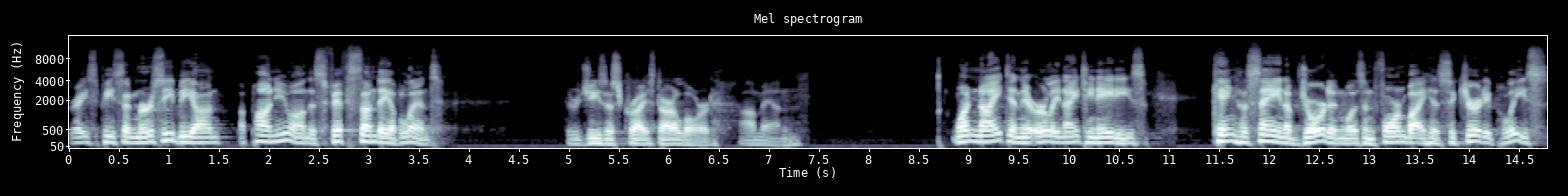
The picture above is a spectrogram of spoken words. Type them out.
Grace, peace, and mercy be on, upon you on this fifth Sunday of Lent through Jesus Christ our Lord. Amen. One night in the early 1980s, King Hussein of Jordan was informed by his security police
